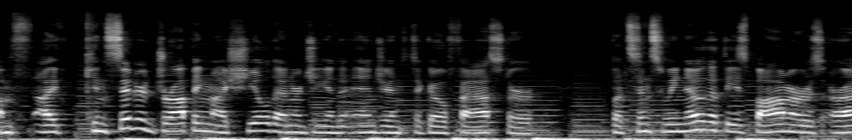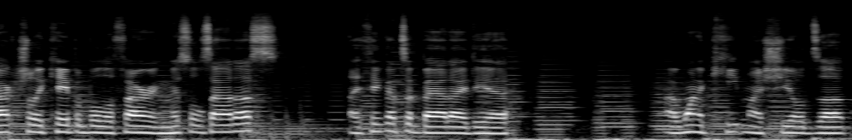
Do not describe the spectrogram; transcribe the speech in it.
I'm I considered dropping my shield energy into engines to go faster, but since we know that these bombers are actually capable of firing missiles at us, I think that's a bad idea. I want to keep my shields up.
